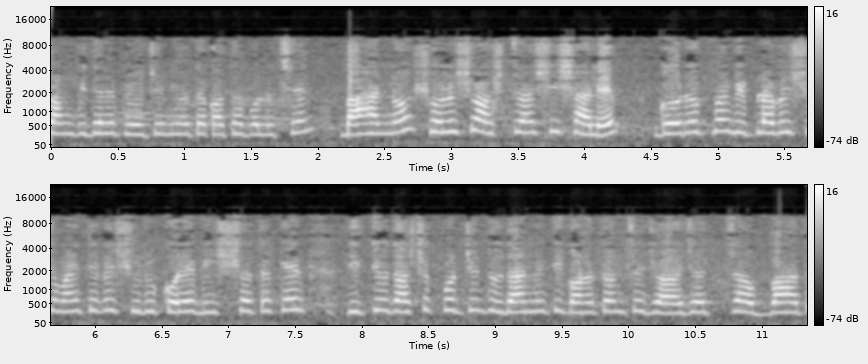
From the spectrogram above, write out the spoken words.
সংবিধানের প্রয়োজনীয়তার কথা বলেছেন। বাহান্ন, ষোলোশো অষ্টআশি সালে গৌরবময় বিপ্লবের সময় থেকে শুরু করে বিশ শতকের দ্বিতীয় দশক পর্যন্ত উদারনীতি গণতন্ত্রের জয়যাত্রা অব্যাহত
